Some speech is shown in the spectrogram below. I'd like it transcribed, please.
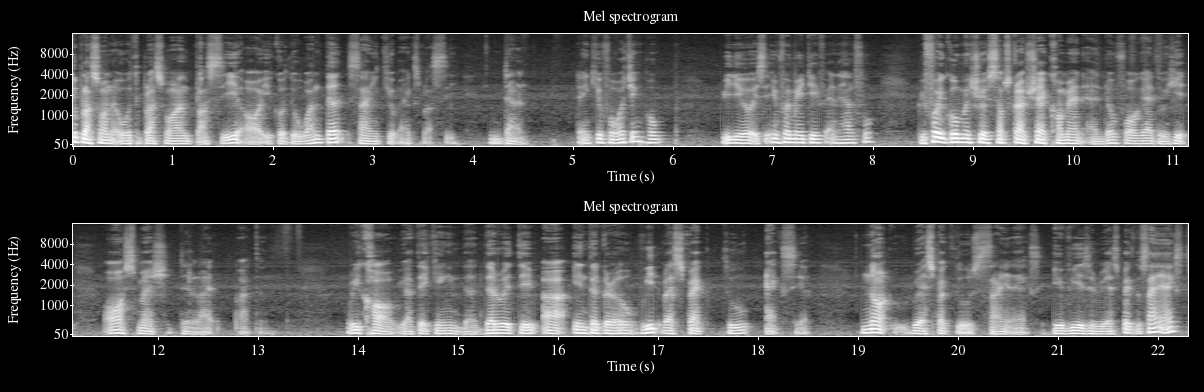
2 plus 1 over 2 plus 1 plus c or equal to 1 third sine cube x plus c. Done. Thank you for watching. Hope video is informative and helpful. Before you go, make sure you subscribe, share, comment, and don't forget to hit or smash the like button. Recall, we are taking the derivative uh, integral with respect to x here, not respect to sine x. If it is respect to sine x,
